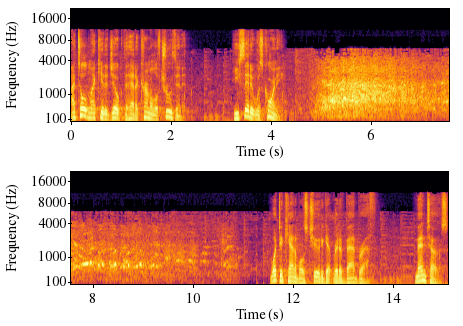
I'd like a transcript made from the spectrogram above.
I told my kid a joke that had a kernel of truth in it. He said it was corny. What do cannibals chew to get rid of bad breath? Mentos.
